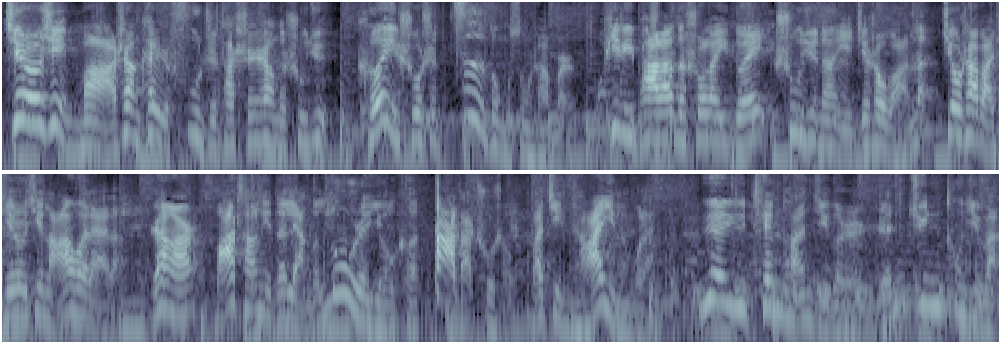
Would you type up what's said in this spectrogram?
接收器马上开始复制他身上的数据，可以说是自动送上门。噼里啪啦的说了一堆，数据呢也接收完了，就差把接收器拿回来了。然而，马场里的两个路人游客大打出手，把警察引了过来。越狱天团几个人人均通缉犯，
